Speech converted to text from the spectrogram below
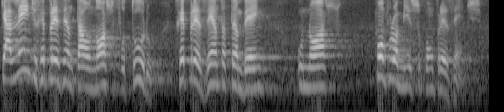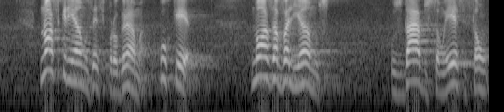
que, além de representar o nosso futuro, representa também o nosso compromisso com o presente. Nós criamos esse programa porque nós avaliamos, os dados são esses, são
